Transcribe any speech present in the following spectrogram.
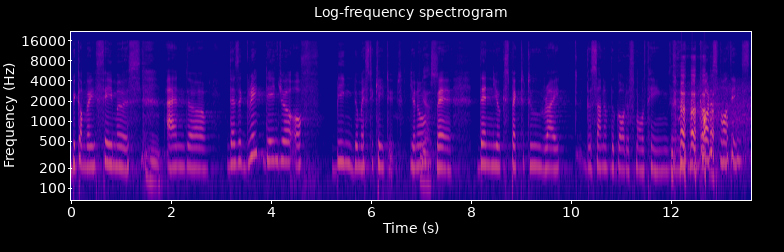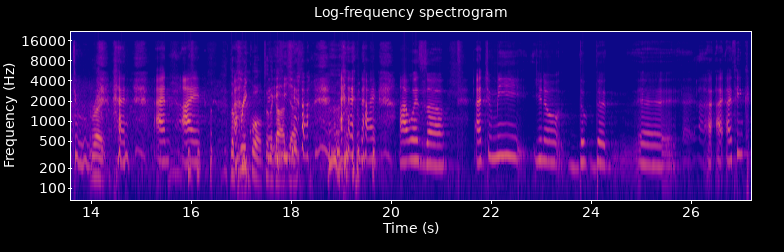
become very famous, mm-hmm. and uh, there's a great danger of being domesticated, you know, yes. where then you're expected to write the son of the god of small things and god of small things too. Right. And and I the prequel to the god, yes. and I I was uh, and to me, you know, the the uh, I, I think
